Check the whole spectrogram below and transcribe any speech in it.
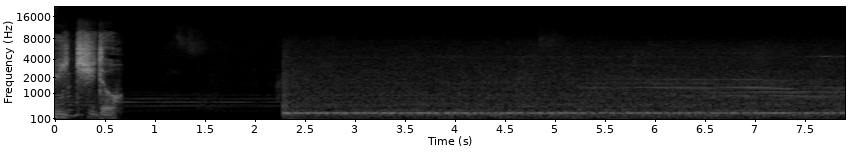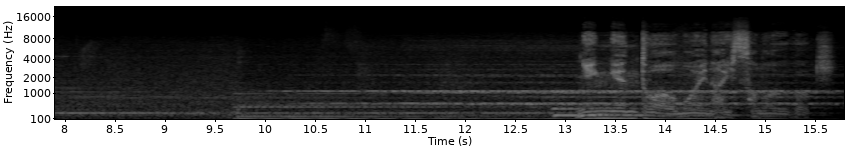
一度。人間とは思えないその動き。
